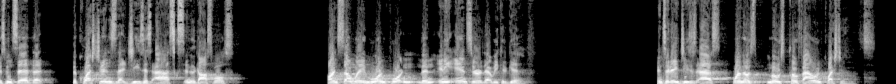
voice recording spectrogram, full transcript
It's been said that the questions that Jesus asks in the Gospels are in some way more important than any answer that we could give. And today, Jesus asks one of those most profound questions.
